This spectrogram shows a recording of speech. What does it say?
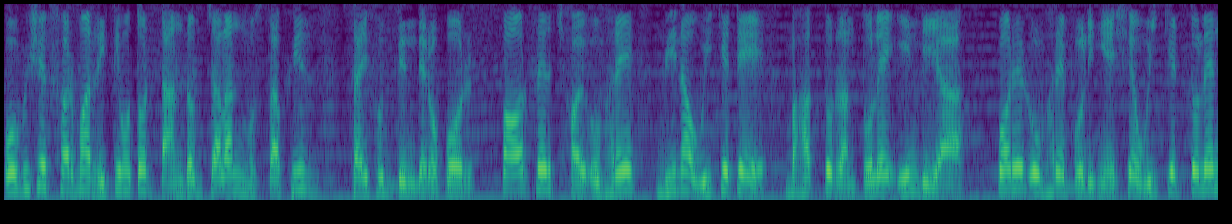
অভিষেক শর্মা রীতিমতো তাণ্ডব চালান মুস্তাফিজ সাইফুদ্দিনদের ওপর। পাওয়ার প্লের ছয় ওভারে বিনা উইকেটে বাহাত্তর রান তোলে ইন্ডিয়া। পরের ওভারে বোলিংয়ে এসে উইকেট তোলেন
